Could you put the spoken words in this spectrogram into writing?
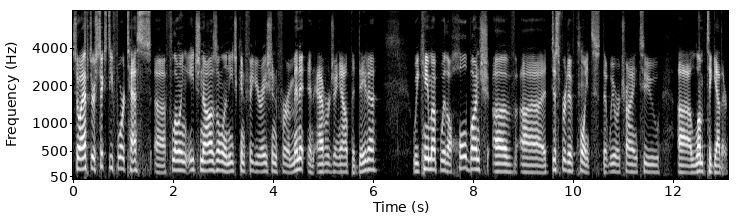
So after 64 tests, uh, flowing each nozzle in each configuration for a minute and averaging out the data, we came up with a whole bunch of uh, disparative points that we were trying to uh, lumped together.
